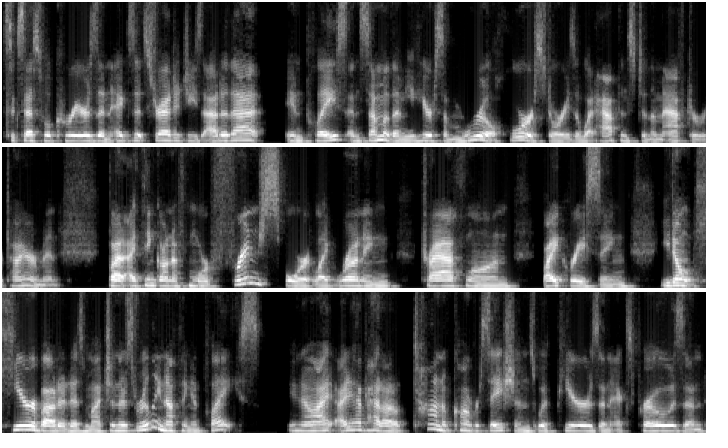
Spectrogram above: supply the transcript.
successful careers and exit strategies out of that in place and some of them you hear some real horror stories of what happens to them after retirement. But i think on a more fringe sport like running triathlon bike racing you don't hear about it as much and there's really nothing in place. You know I, I have had a ton of conversations with peers and ex pros and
